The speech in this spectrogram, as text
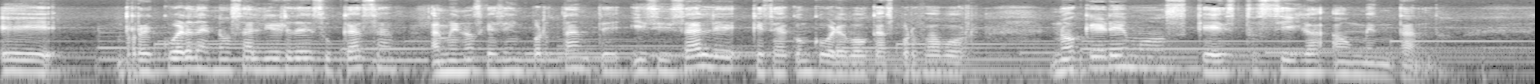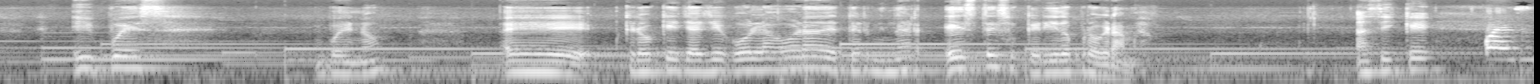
eh, recuerde no salir de su casa a menos que sea importante y si sale que sea con cubrebocas, por favor. No queremos que esto siga aumentando. Y pues, bueno, eh, creo que ya llegó la hora de terminar este su querido programa. Así que... Pues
